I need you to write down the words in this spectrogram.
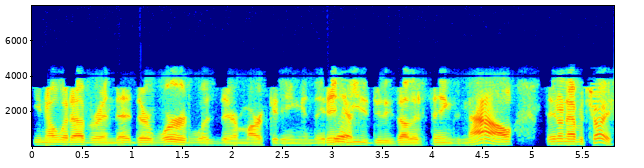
you know whatever, and the, their word was their marketing, and they didn't yes. need to do these other things. Now they don't have a choice.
